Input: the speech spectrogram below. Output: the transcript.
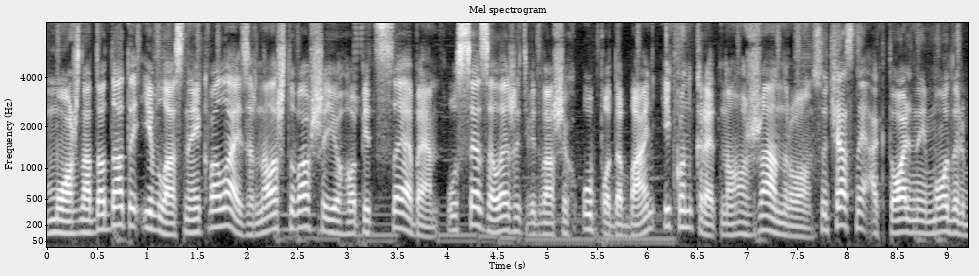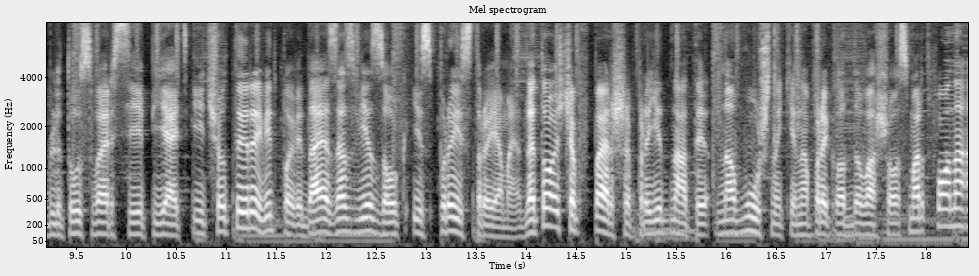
Можна додати і власний еквалайзер, налаштувавши його під себе. Усе залежить від ваших уподобань і конкретного жанру. Сучасний актуальний модуль Bluetooth версії 5.4 відповідає за зв'язок із пристроями. Для того, щоб вперше приєднати навушники, наприклад, до вашого смартфона,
